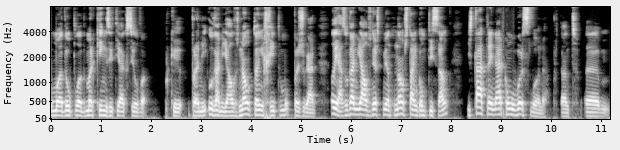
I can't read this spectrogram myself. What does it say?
uma dupla de Marquinhos e Tiago Silva. Porque para mim o Dani Alves não tem ritmo para jogar. Aliás, o Dani Alves neste momento não está em competição está a treinar com o Barcelona. Portanto, um,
